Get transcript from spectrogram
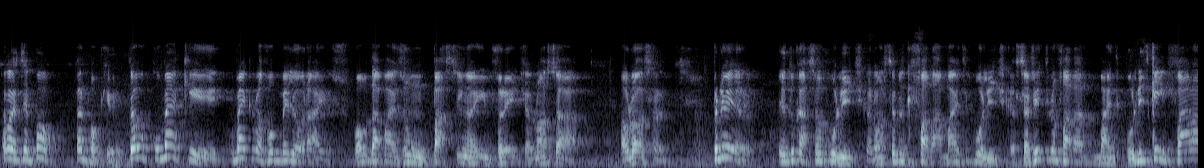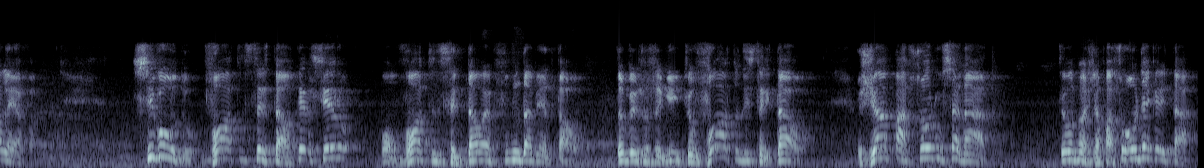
Agora, você, pô, espera um pouquinho. Então, como é, que, como é que nós vamos melhorar isso? Vamos dar mais um passinho aí em frente à nossa, à nossa... Primeiro, educação política. Nós temos que falar mais de política. Se a gente não falar mais de política, quem fala, leva. Segundo, voto distrital. Terceiro, bom, voto distrital é fundamental. Então veja o seguinte: o voto distrital já passou no Senado. Então, já passou. Onde é que ele está?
